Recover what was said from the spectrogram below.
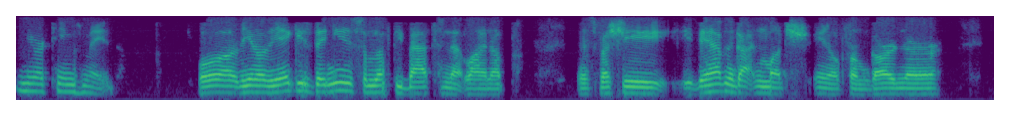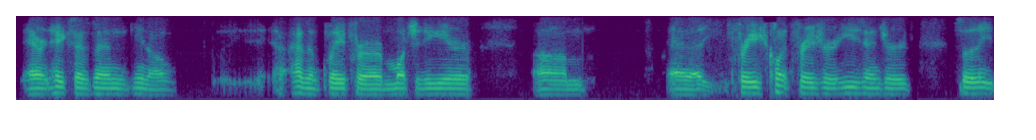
New York teams made. Well, uh, you know, the Yankees they needed some lefty bats in that lineup, especially they haven't gotten much, you know, from Gardner. Aaron Hicks has been, you know, hasn't played for much of the year. Um, and uh, Clint Frazier, he's injured, so they,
